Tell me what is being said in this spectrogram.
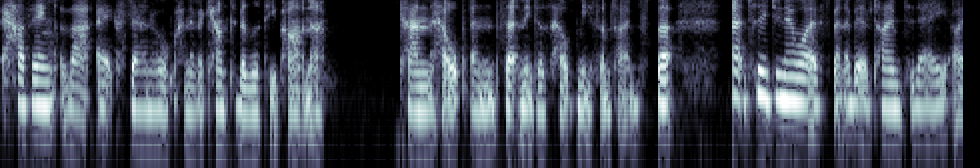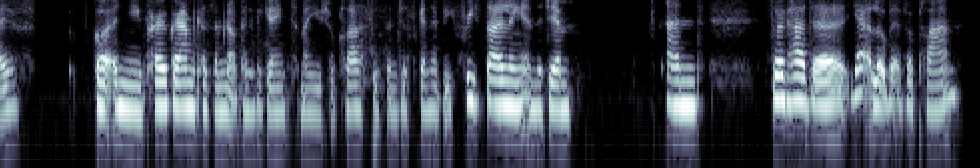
having that external kind of accountability partner can help and certainly does help me sometimes. But actually, do you know what? I've spent a bit of time today. I've got a new program because I'm not going to be going to my usual classes. I'm just going to be freestyling in the gym. And so I've had a yeah, a little bit of a plan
